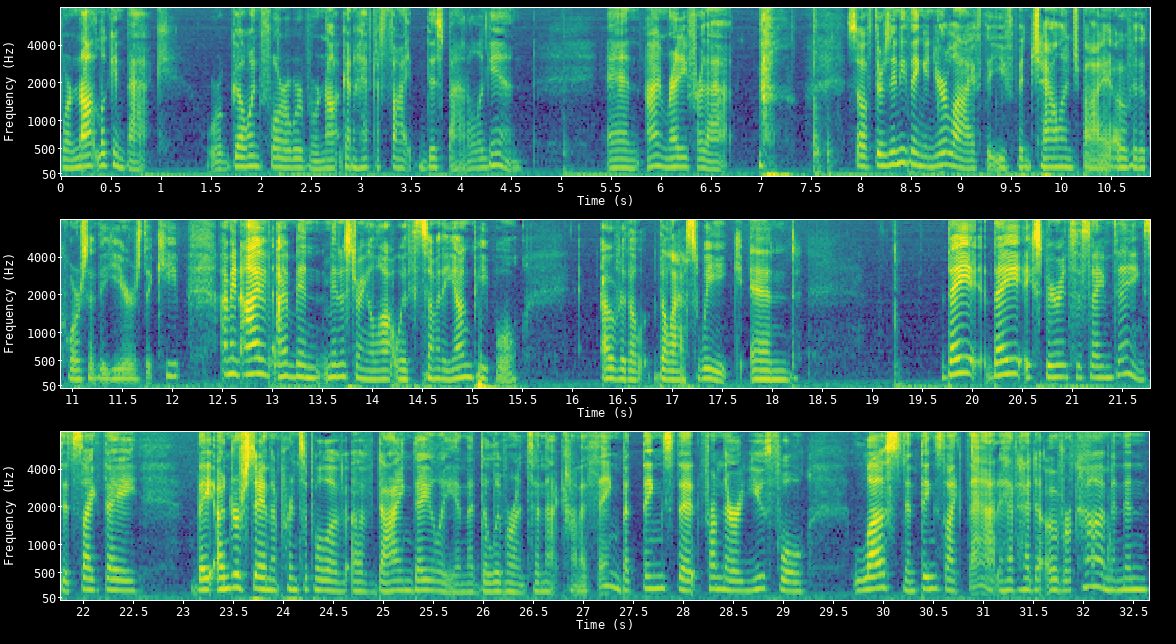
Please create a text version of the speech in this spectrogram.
We're not looking back. We're going forward. We're not going to have to fight this battle again. And I'm ready for that. So if there's anything in your life that you've been challenged by over the course of the years that keep I mean I've I've been ministering a lot with some of the young people over the the last week and they they experience the same things. It's like they they understand the principle of, of dying daily and the deliverance and that kind of thing but things that from their youthful lust and things like that have had to overcome and then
